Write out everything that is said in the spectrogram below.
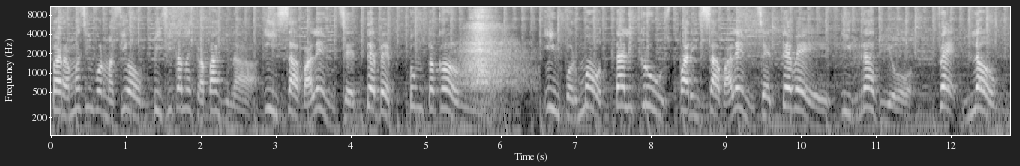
Para más información, visita nuestra página isabalencetv.com informó Tali Cruz para Isabalense TV y Radio Fe Love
